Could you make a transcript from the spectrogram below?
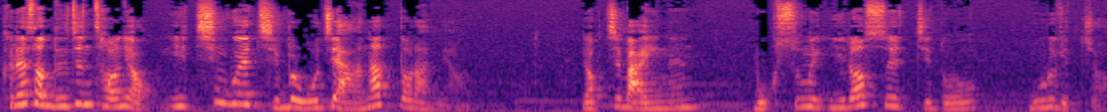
그래서 늦은 저녁 이 친구의 집을 오지 않았더라면, 옆집 아이는 목숨을 잃었을지도 모르겠죠.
